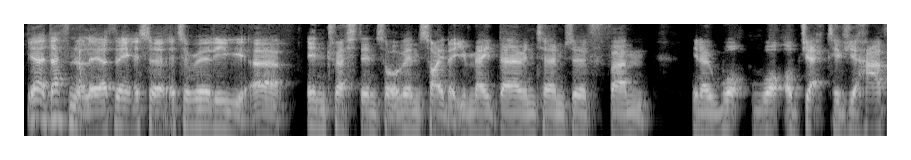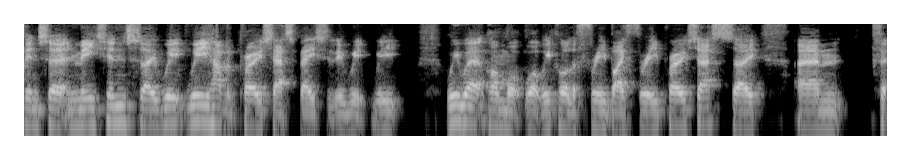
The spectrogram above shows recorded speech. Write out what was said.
Yeah, definitely. I think it's a it's a really uh, interesting sort of insight that you've made there in terms of um, you know what what objectives you have in certain meetings. So we we have a process basically. We we we work on what what we call a three by three process. So um, for,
